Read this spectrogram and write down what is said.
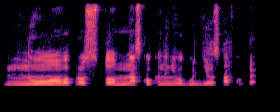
Но вопрос в том, насколько на него будет делать ставку Пеп.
